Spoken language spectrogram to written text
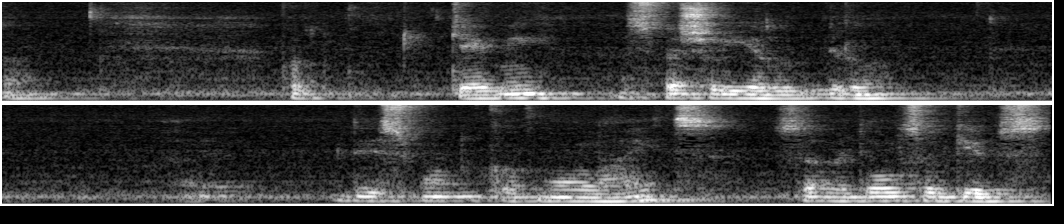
So, but gave me especially a little. This one got more light, so it also gives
